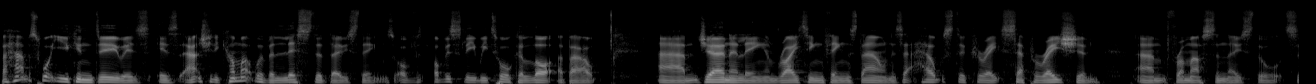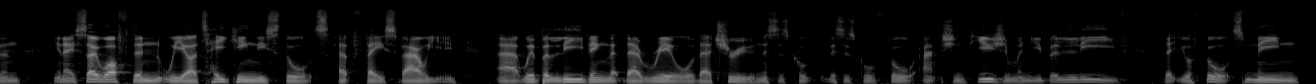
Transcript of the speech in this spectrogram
perhaps what you can do is is actually come up with a list of those things. Obviously, we talk a lot about um, journaling and writing things down, as that helps to create separation um, from us and those thoughts. And you know, so often we are taking these thoughts at face value. Uh, we're believing that they're real or they're true, and this is called this is called thought action fusion. When you believe that your thoughts mean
